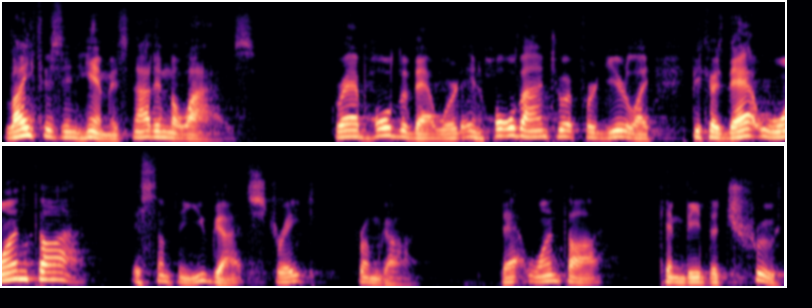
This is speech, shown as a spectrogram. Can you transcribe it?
Life is in Him, it's not in the lies. Grab hold of that word and hold on to it for dear life because that one thought is something you got straight from God. That one thought can be the truth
